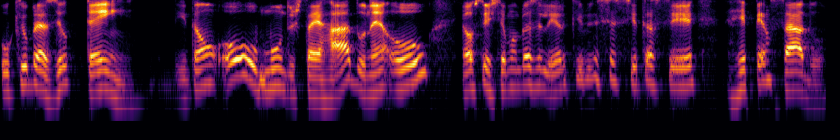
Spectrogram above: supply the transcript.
o que o Brasil tem então, ou o mundo está errado, né, ou é o sistema brasileiro que necessita ser repensado,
